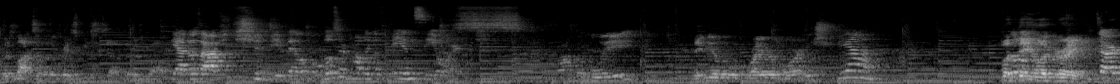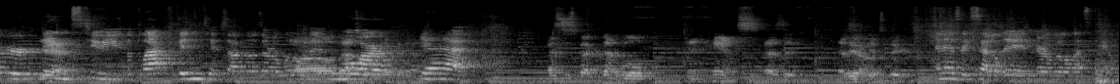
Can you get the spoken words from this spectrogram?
there's lots of other great species out there as well. Yeah, those options should be available. Those are probably the fancy ones. Probably maybe a little brighter orange, Yeah. but they look great. Darker Yeah. too. You- The black fin tips on those are a little Oh, bit that's what we're more. at. Yeah. I suspect that will enhance as it as Yeah. it gets bigger. And as they settle in, they're a little less pale too. Yeah.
